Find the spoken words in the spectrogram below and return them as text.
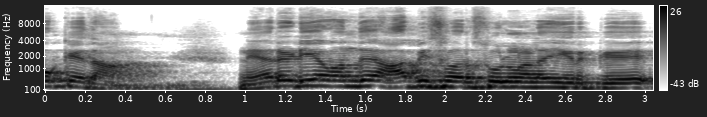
ஓகே. தான். நேரடியாக வந்து ஆஃபீஸ் வர சூழ்நிலை இருக்குது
